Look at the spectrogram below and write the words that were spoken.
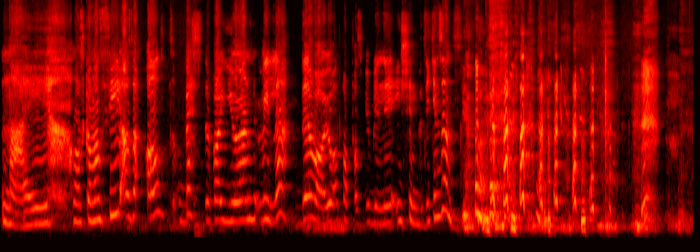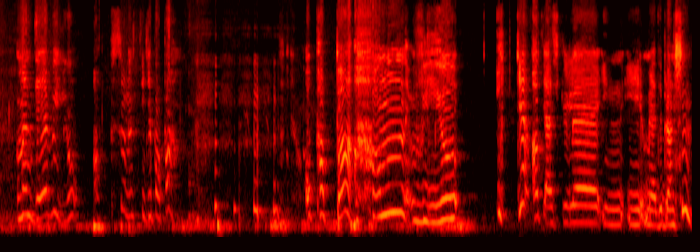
Nei, hva skal man si? Altså, alt bestefar Jørn ville, det var jo at pappa skulle begynne i skinnbutikken sin. Men det ville jo absolutt ikke pappa. Og pappa, han ville jo ikke at jeg skulle inn i mediebransjen.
